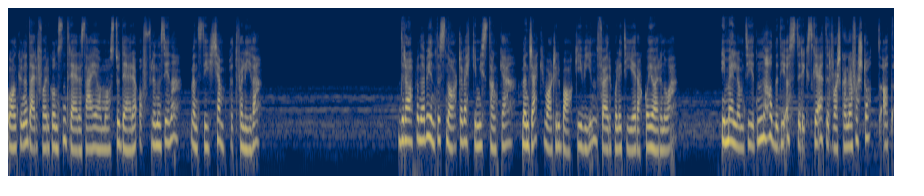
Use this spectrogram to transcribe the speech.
og han kunne derfor konsentrere seg om å studere ofrene sine mens de kjempet for livet. Drapene begynte snart å vekke mistanke, men Jack var tilbake i Wien før politiet rakk å gjøre noe. I mellomtiden hadde de østerrikske etterforskerne forstått at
